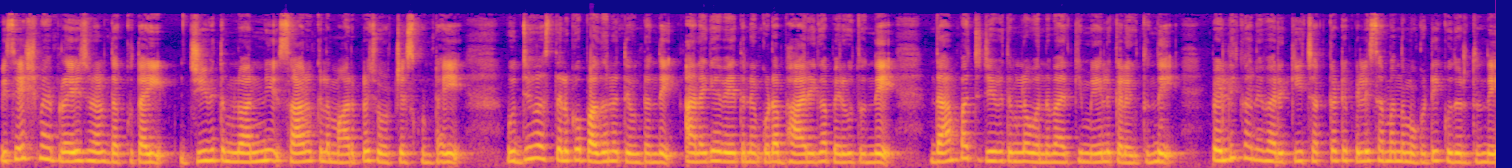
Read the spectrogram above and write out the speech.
విశేషమైన ప్రయోజనాలు దక్కుతాయి. జీవితంలో అన్ని సానుకూల మార్పులు చోటు చేసుకుంటాయి. ఉద్యోగస్తులకు పదోన్నతి ఉంటుంది. అలాగే వేతనం కూడా భారీగా పెరుగుతుంది. దాంపత్య జీవితంలో ఉన్నవారికి మేలు కలుగుతుంది. పెళ్ళి కాని వారికి చక్కటి పెళ్ళి సంబంధం ఒకటి కుదురుతుంది.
